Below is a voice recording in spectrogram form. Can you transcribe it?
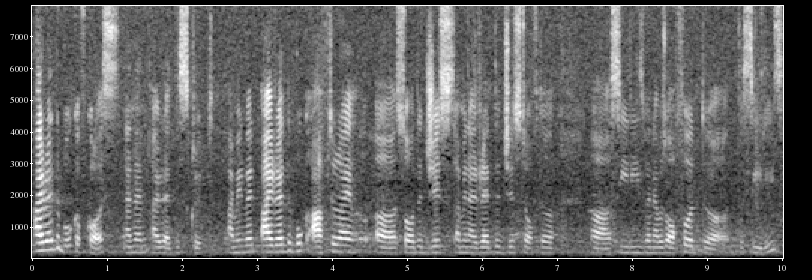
I read the book, of course, and then I read the script. I mean, when I read the book after I uh, saw the gist, I mean, I read the gist of the uh, series when I was offered uh, the series,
